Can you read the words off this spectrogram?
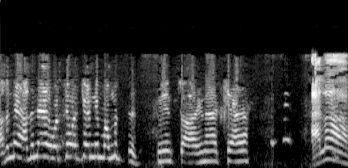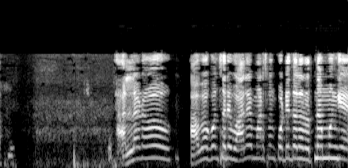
ಅದನ್ನೇ ಅದನ್ನೇ ಒತ್ತಿ ಒತ್ತಿ ನಿಮ್ಮ ಅಮ್ಮ ನೀನ್ ಚಾಯ್ನ ಹಚ್ಚ ಅಲೋ? ಅಲ್ಲಣ್ಣ ಅವಾಗ ಒಂದ್ಸರಿ ವಾಲೆ ಮಾಡ್ಸ್ಕೊಂಡ್ ಕೊಟ್ಟಿದ್ದಲ್ಲ ರತ್ನಮ್ಮಂಗೆ?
